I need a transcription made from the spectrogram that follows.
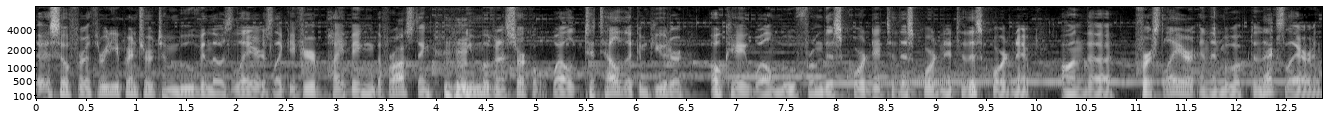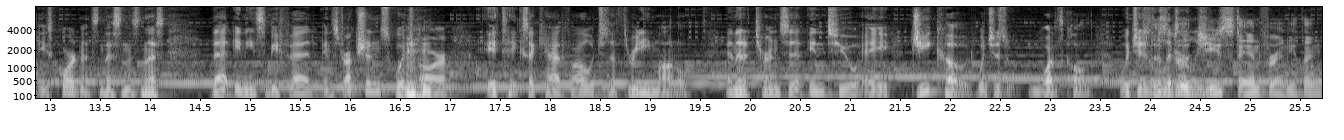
uh, so for a 3D printer to move in those layers, like if you're piping the frosting, Mhm. you move in a circle. Well, to tell the computer, okay, well, move from this coordinate to this coordinate to this coordinate on the first layer, and then move up to the next layer, and these coordinates, and this and this and this, that it needs to be fed instructions, which Mhm. are it takes a CAD file, which is a 3D model. And then it turns it into a G code, which is what it's called, which is Does literally the G stand for anything?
